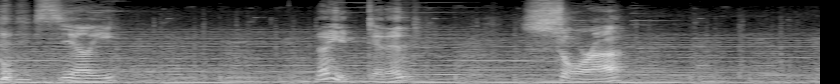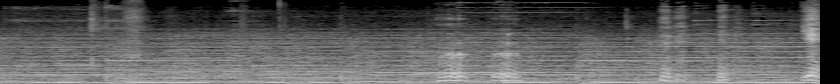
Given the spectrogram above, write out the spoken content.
Silly. No, you didn't. Sora. yeah.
